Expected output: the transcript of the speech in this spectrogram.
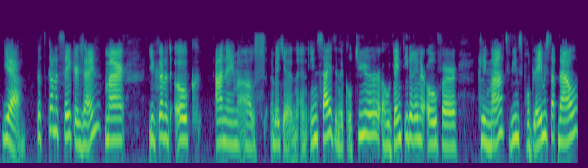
Ja, dat kan het zeker zijn, maar je kan het ook aannemen als een beetje een, een insight in de cultuur. Hoe denkt iedereen erover? Klimaat, wiens probleem is dat nou?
